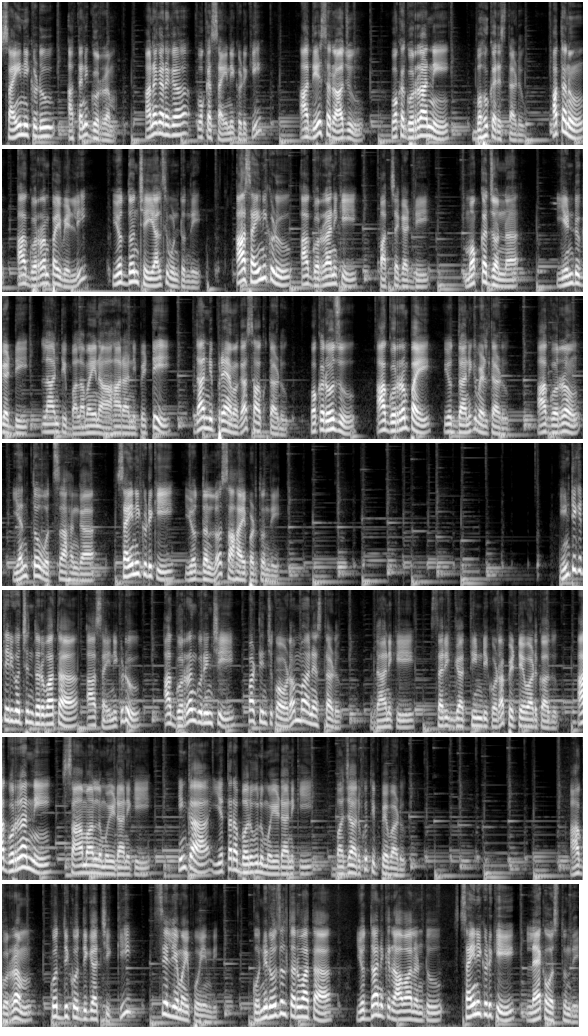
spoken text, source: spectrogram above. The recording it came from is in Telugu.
సైనికుడు అతని గుర్రం. అనగనగా ఒక సైనికుడికి ఆ దేశ రాజు ఒక గుర్రాన్ని బహుకరిస్తాడు. అతను ఆ గుర్రంపై వెళ్ళి యుద్ధం చేయాల్సి ఉంటుంది. ఆ సైనికుడు ఆ గుర్రానికి పచ్చగడ్డి మొక్కజొన్న ఎండుగడ్డి లాంటి బలమైన ఆహారాన్ని పెట్టి దాన్ని ప్రేమగా సాకుతాడు. ఒకరోజు ఆ గుర్రంపై యుద్ధానికి వెళ్తాడు. ఆ గుర్రం ఎంతో ఉత్సాహంగా సైనికుడికి యుద్ధంలో సహాయపడుతుంది. ఇంటికి తిరిగొచ్చిన తరువాత ఆ సైనికుడు ఆ గుర్రం గురించి పట్టించుకోవడం మానేస్తాడు. దానికి సరిగ్గా తిండి కూడా పెట్టేవాడు కాదు. ఆ గుర్రాన్ని సామాన్లు మోయడానికి ఇంకా ఇతర బరువులు మోయడానికి బజారుకు తిప్పేవాడు. ఆ గుర్రం కొద్ది కొద్దిగా చిక్కి శల్యమైపోయింది. కొన్ని రోజుల తరువాత యుద్ధానికి రావాలంటూ సైనికుడికి లేఖ వస్తుంది.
